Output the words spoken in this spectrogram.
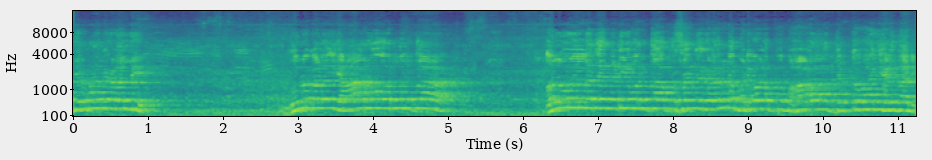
ದಿನಮಾನಗಳಲ್ಲಿ ಗುರುಗಳು ಯಾರು ಅನ್ನುವಂಥ ಅರಿವಿಲ್ಲದೆ ನಡೆಯುವಂತ ಪ್ರಸಂಗಗಳನ್ನು ಮಡಿವಾಳಪ್ಪ ಬಹಳ ದಿಟ್ಟವಾಗಿ ಹೇಳಿದ್ದಾನೆ.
